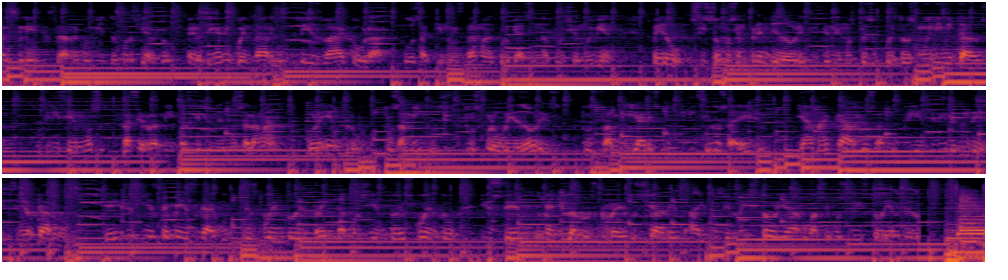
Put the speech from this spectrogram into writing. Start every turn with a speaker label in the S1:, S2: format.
S1: accionistas, la recomiendo por cierto, pero tengan en cuenta algo, les va a cobrar, cosa que no está mal porque hace una función muy bien. Pero si somos emprendedores y tenemos presupuestos muy limitados, utilicemos las herramientas que tenemos a la mano. Por ejemplo, tus amigos, tus proveedores, tus familiares, utilícelos a ellos. Llama a Carlos, a tu cliente, y dile, mire, señor Carlos, ¿qué dice si este mes le hago un descuento del 30% de descuento y usted me ayuda con sus redes sociales a difundir una historia o hacemos una historia entre los...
